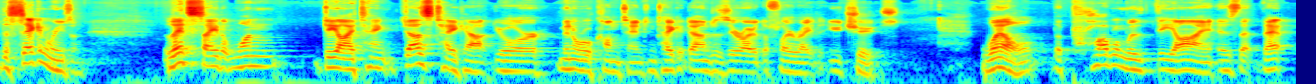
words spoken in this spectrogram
The second reason Let's say that one DI tank does take out your mineral content and take it down to zero at the flow rate that you choose. Well, the problem with DI is that, that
